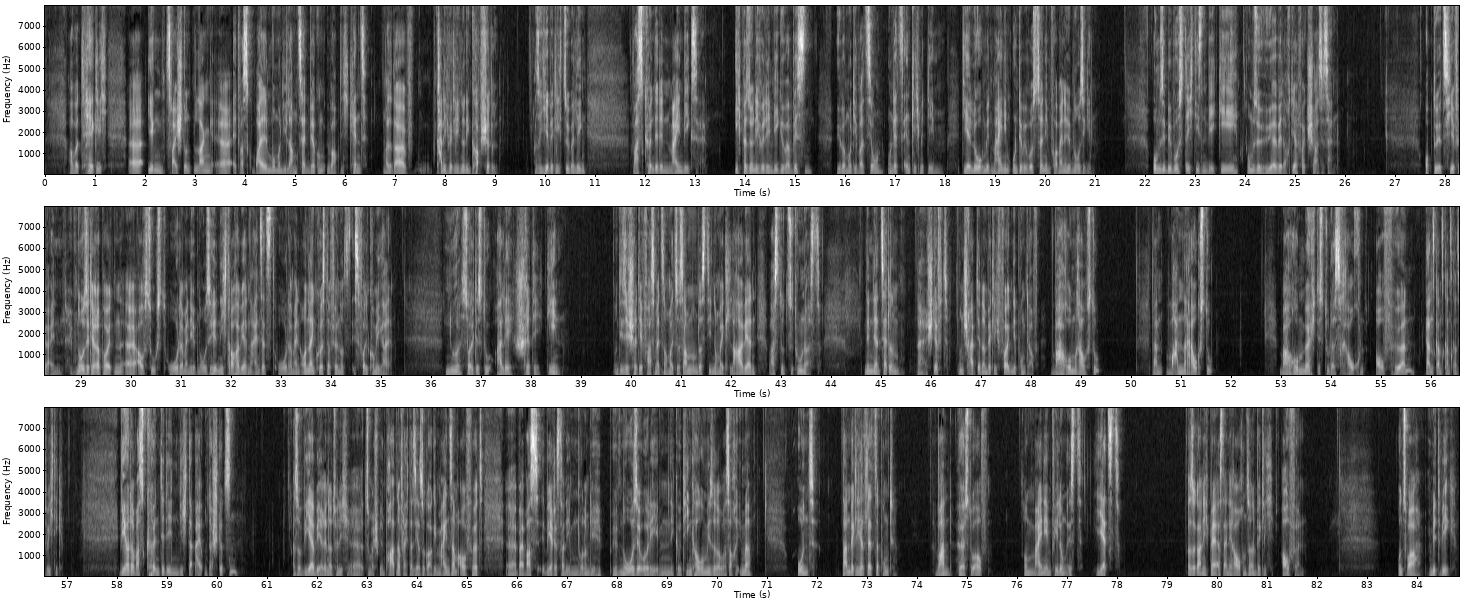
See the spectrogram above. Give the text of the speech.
aber täglich äh, irgend zwei Stunden lang äh, etwas qualmen, wo man die Langzeitwirkung überhaupt nicht kennt. Also da kann ich wirklich nur den Kopf schütteln. Also hier wirklich zu überlegen, was könnte denn mein Weg sein? Ich persönlich würde den Weg über Wissen, über Motivation und letztendlich mit dem Dialog mit meinem Unterbewusstsein in Form einer Hypnose gehen. Umso bewusster ich diesen Weg gehe, umso höher wird auch die Erfolgschance sein. Ob du jetzt hier für einen Hypnosetherapeuten äh, aufsuchst oder meine Hypnose Nichtraucher werden einsetzt oder meinen Online-Kurs dafür nutzt, ist vollkommen egal. Nur solltest du alle Schritte gehen. Und diese Schritte fassen wir jetzt nochmal zusammen, um dass die nochmal klar werden, was du zu tun hast. Nimm dir einen Zettel, äh, Stift und schreib dir dann wirklich folgende Punkte auf. Warum rauchst du? Dann wann rauchst du? Warum möchtest du das Rauchen aufhören? Ganz, ganz, ganz, ganz wichtig. Wer oder was könnte denn dich dabei unterstützen? Also wer wäre natürlich äh, zum Beispiel ein Partner, vielleicht dass er sogar gemeinsam aufhört. Äh, bei was wäre es dann eben rund um die Hypnose oder eben Nikotinkaugummis oder was auch immer. Und dann wirklich als letzter Punkt, wann hörst du auf? Und meine Empfehlung ist jetzt. Also gar nicht mehr erst eine rauchen, sondern wirklich aufhören. Und zwar mit Weg.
